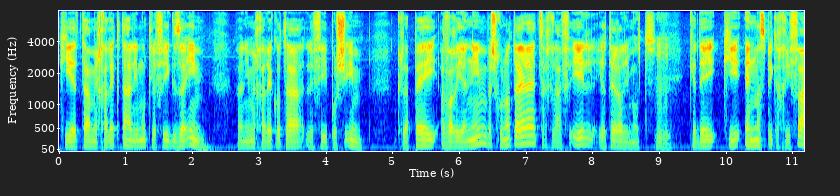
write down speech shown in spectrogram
כי אתה מחלק את האלימות לפי גזעים, ואני מחלק אותה לפי פושעים. כלפי עבריינים בשכונות האלה צריך להפעיל יותר אלימות. כדי, כי אין מספיק אכיפה,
